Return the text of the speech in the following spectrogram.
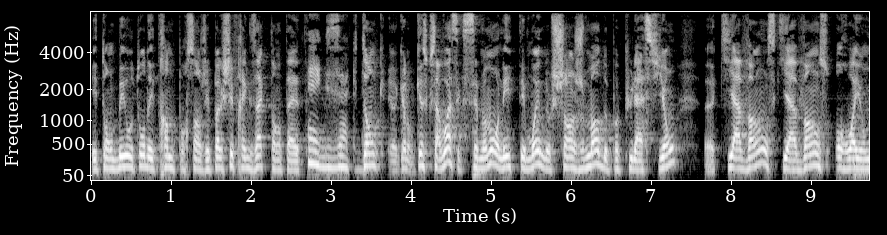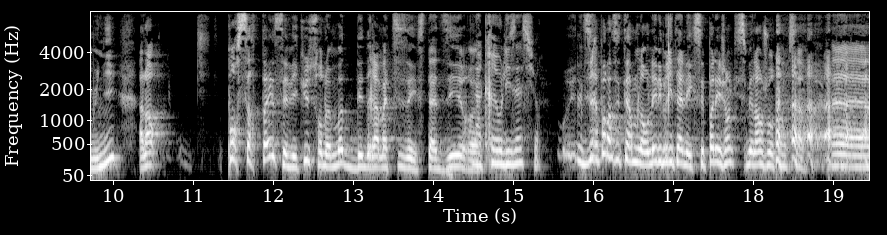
est tombée autour des 30 Je n'ai pas le chiffre exact en tête. Exact. Donc, euh, qu'est-ce que ça voit? C'est que simplement, on est témoin de changement de population euh, qui avance, qui avance au Royaume-Uni. Alors, pour certains, c'est vécu sur le mode dédramatisé, c'est-à-dire... Euh, la créolisation ne dirais pas dans ces termes-là. On est les Britanniques. C'est pas les gens qui se mélangent autant que ça. Euh,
